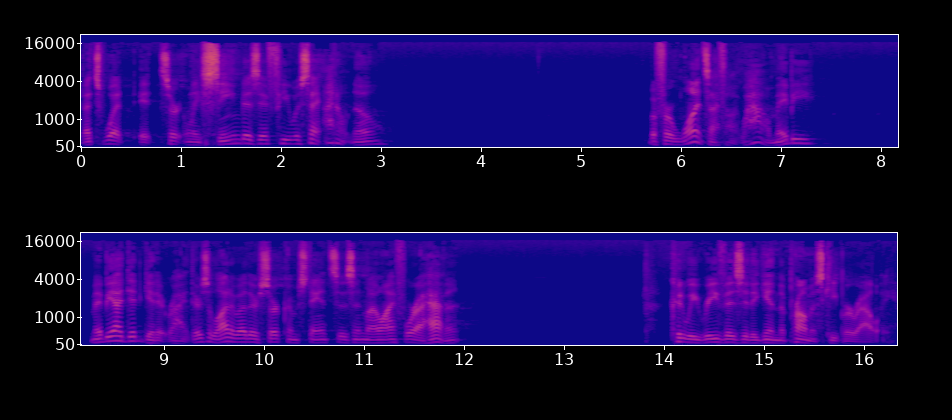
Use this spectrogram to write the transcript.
that's what it certainly seemed as if he was saying. I don't know. But for once, I thought, wow, maybe Maybe I did get it right. There's a lot of other circumstances in my life where I haven't. Could we revisit again the Promise Keeper rally?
